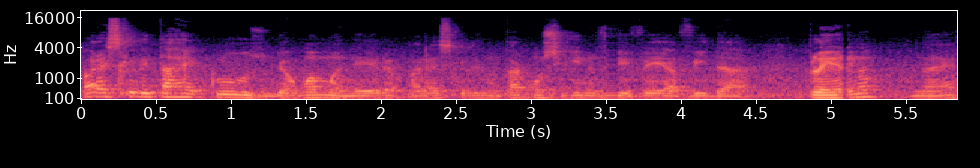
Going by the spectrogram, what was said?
parece que ele está recluso de alguma maneira, parece que ele não está conseguindo viver a vida plena, né?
